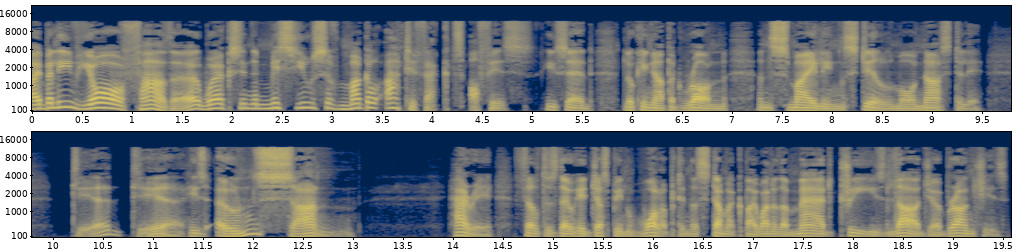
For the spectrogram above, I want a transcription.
I believe your father works in the misuse of Muggle artifacts office, he said, looking up at Ron and smiling still more nastily. Dear, dear, his own son. Harry felt as though he had just been walloped in the stomach by one of the mad tree's larger branches.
